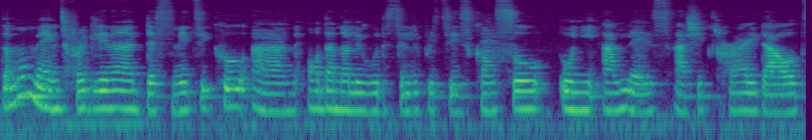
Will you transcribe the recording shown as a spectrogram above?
The moment Fredrick Leonard Destinetico and other Nollywood celebrities console Onyii Alex as she cried out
